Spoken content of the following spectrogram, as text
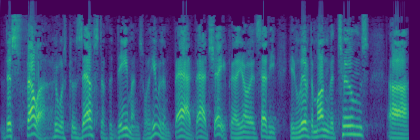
this fella who was possessed of the demons, well, he was in bad, bad shape. Uh, you know, it said he, he lived among the tombs. Uh,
